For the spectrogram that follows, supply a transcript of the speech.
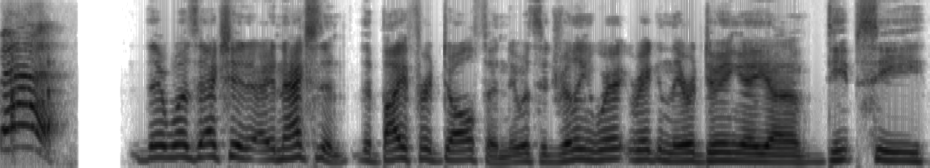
that. There was actually an accident, the Byford Dolphin. It was a drilling rig, and they were doing a uh, deep sea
